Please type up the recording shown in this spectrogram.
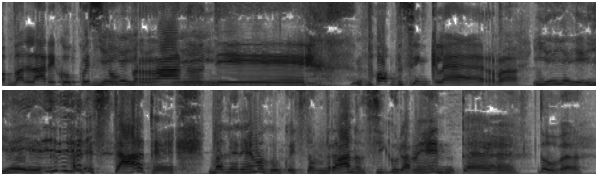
A ballare con questo Yeah, yeah, brano yeah. di Bob Sinclair. Yeah, yeah. yeah, Tutta l'estate balleremo con questo brano sicuramente. Dove?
